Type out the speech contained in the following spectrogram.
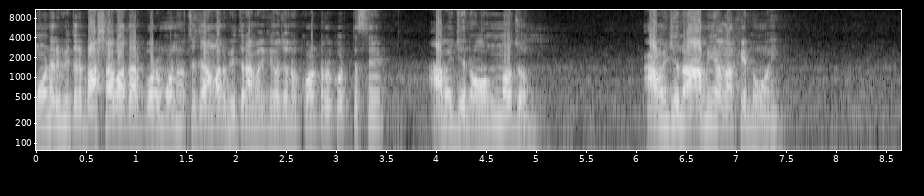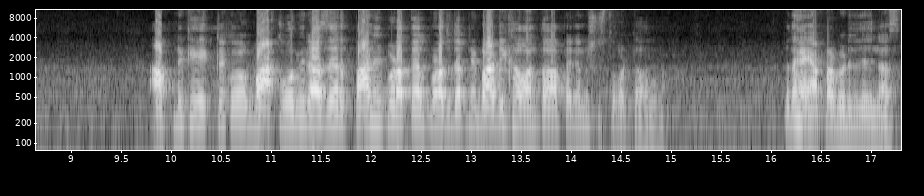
মনের ভিতরে বাসা বাঁধার পর মনে হচ্ছে যে আমার ভিতরে আমাকে কেউ যেন কন্ট্রোল করতেছে। আমি যেন অন্যজন। আমি যেন আমি আমাকে নই আপনি কি একটা বা কবিরাজের পানি পড়া, তেল পড়া যদি আপনি বাড়ি খাওয়ান তো আপনাকে আমি সুস্থ করতে পারব না। কিন্তু হ্যাঁ আপনার বডিতে জিন আছে।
